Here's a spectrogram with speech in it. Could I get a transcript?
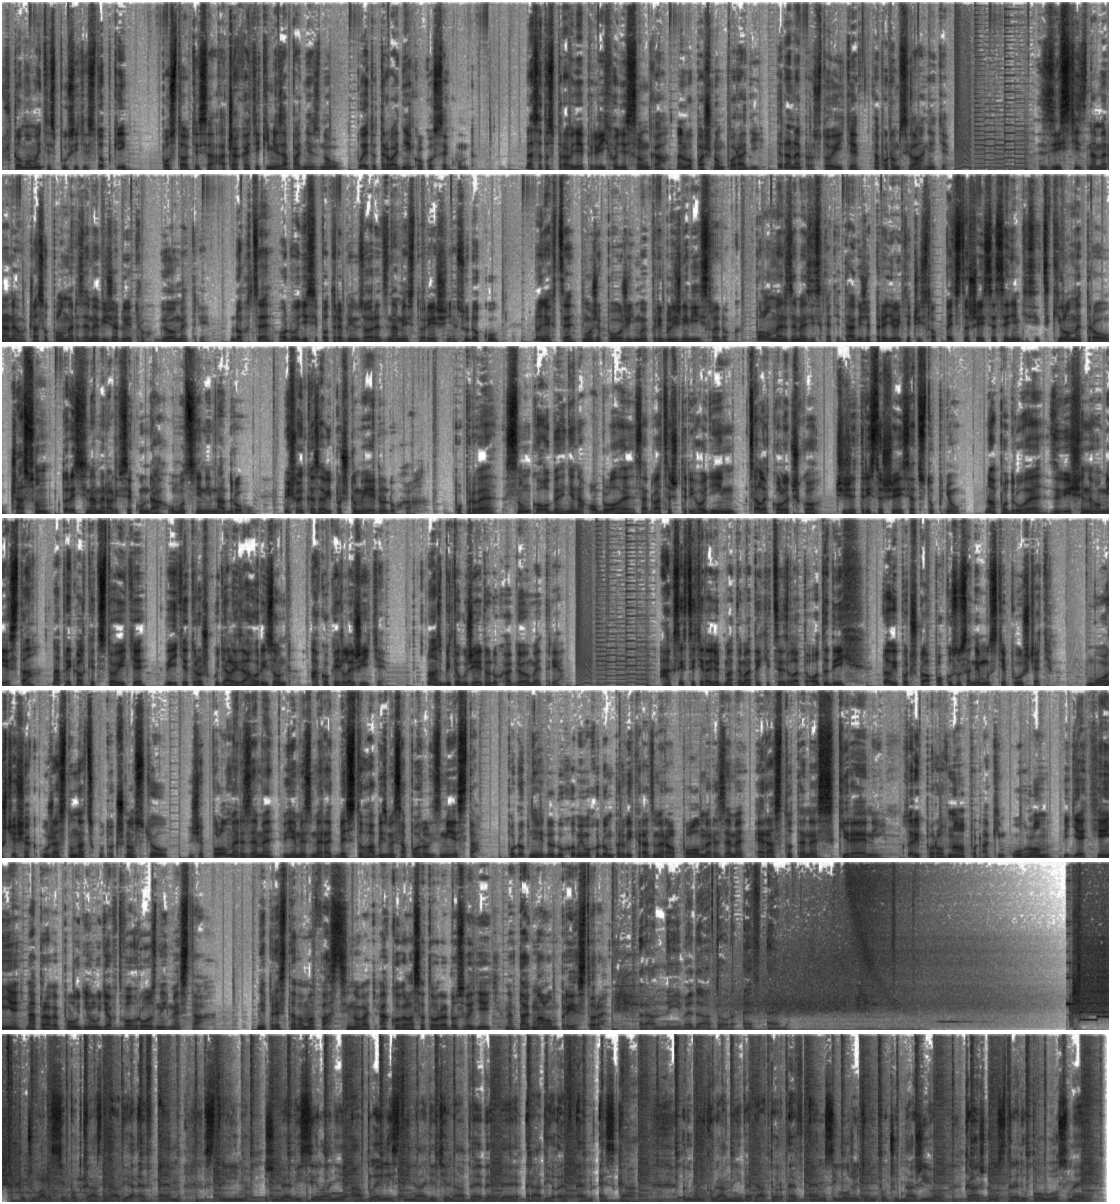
V tom momente spustíte stopky, postavte sa a čakajte, kým nezapadne znovu. Bude to trvať niekoľko sekúnd. Dá sa to spraviť aj pri východe slnka, len v opačnom poradí. Teda najprv stojíte a potom si lahnete. Zistiť z nameraného času polomer Zeme vyžaduje trochu geometrie. Kto chce, odvodí si potrebný vzorec na miesto riešenia sudoku, kto nechce, môže použiť môj približný výsledok. Polomer Zeme získate tak, že predelíte číslo 567 tisíc km časom, ktorý ste namerali v sekundách umocneným na druhu. Myšlenka za výpočtom je jednoduchá. Poprvé, Slnko obehne na oblohe za 24 hodín celé kolečko, čiže 360 stupňov. No a po druhé, z vyvýšeného miesta, napríklad keď stojíte, vidíte trošku ďalej za horizont, ako keď ležíte. No a zbytok už je jednoduchá geometria. Ak si chcete dať od matematiky cez leto oddych, do výpočtu a pokusu sa nemusíte púšťať. Môžete však úžasnúť nad skutočnosťou, že polomer Zeme vieme zmerať bez toho, aby sme sa pohli z miesta. Podobne jednoducho mimochodom prvýkrát zmeral polomer Zeme Erastotenes Kyrény, ktorý porovnal pod akým uhlom vidia tiene na práve poludne ľudia v dvoch rôznych mestách. Neprestáva ma fascinovať, ako veľa sa toho dá dozvedieť na tak malom priestore. Ranný vedátor FM. Počúvali ste podcast Rádia FM. Stream, živé vysielanie a playlisty nájdete na www.radiofm.sk. Rubriku Ranný vedátor FM si môžete vypočuť naživo každú stredu po 8.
